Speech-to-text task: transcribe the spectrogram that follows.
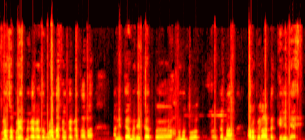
खुनाचा प्रयत्न करण्याचा गुन्हा दाखल करण्यात आला आणि त्यामध्ये त्यात हनुमंत त्यांना आरोपीला अटक केलेली आहे.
